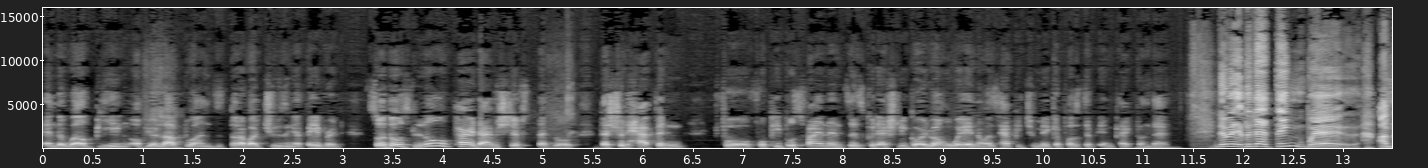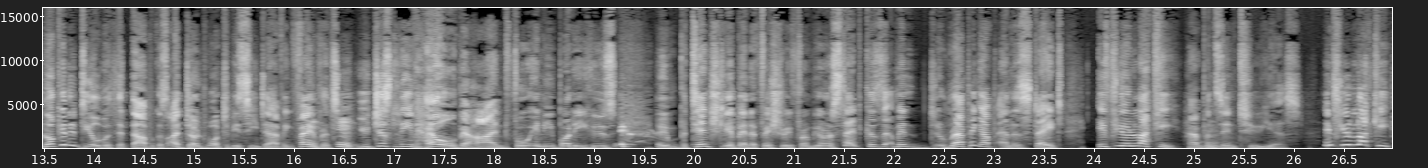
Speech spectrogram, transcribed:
and the well-being of your loved ones. It's not about choosing a favorite. So those little paradigm shifts that will that should happen for, for people's finances could actually go a long way. And I was happy to make a positive impact on that. No, but that thing where I'm not going to deal with it now because I don't want to be seen to having favorites. Mm. you just leave hell behind for anybody who's um, potentially a beneficiary from your estate. Because, I mean, wrapping up an estate, if you're lucky, happens mm-hmm. in two years. If you're lucky,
